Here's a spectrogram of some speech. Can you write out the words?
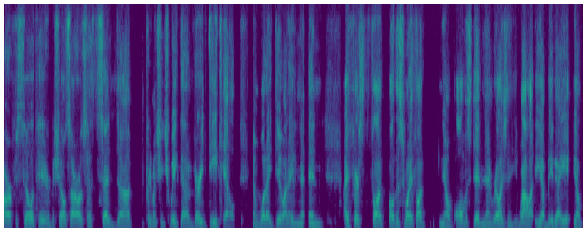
our facilitator Michelle Zaros has said uh, pretty much each week that I'm very detailed in what I do. And I didn't, and I first thought, well, this is what I thought, you know, all of us did, and then realizing, wow, yeah, maybe I, you know,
